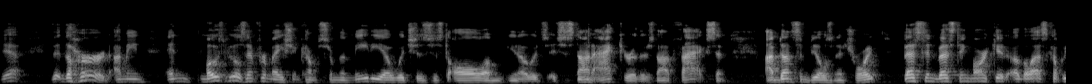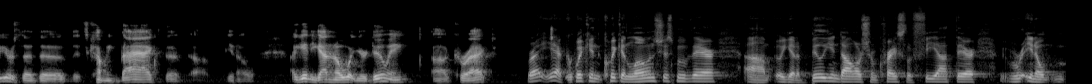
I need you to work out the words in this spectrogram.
Yeah, the, the, herd. I mean, and most people's information comes from the media, which is just all, um, you know, it's, it's just not accurate. There's not facts. And I've done some deals in Detroit. Best investing market of the last couple years. The the it's coming back. The uh, you know, again, you got to know what you're doing. Uh, correct. Right. Yeah. Quicken Quicken Loans just moved there. Um, we got a billion dollars from Chrysler Fiat there. You know,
